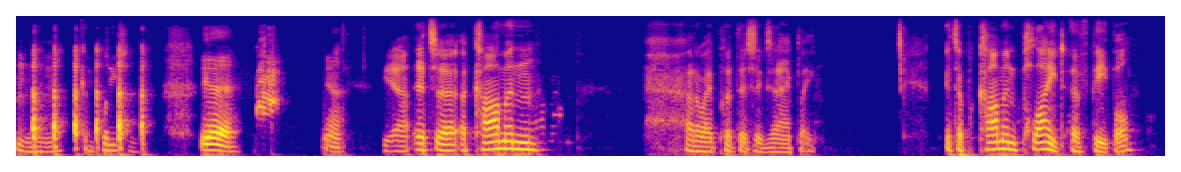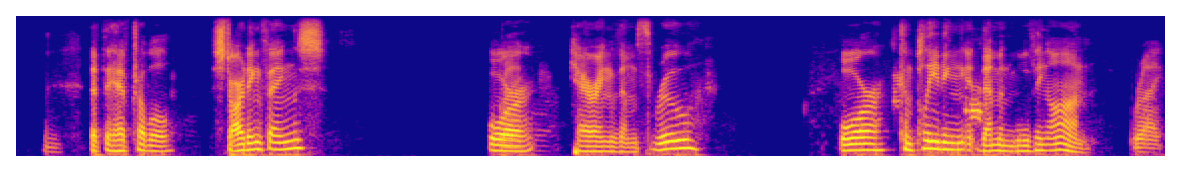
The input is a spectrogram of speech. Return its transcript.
hmm Completion. yeah. Yeah, yeah. it's a, a common. How do I put this exactly? It's a common plight of people Hmm. that they have trouble starting things or carrying them through or completing them and moving on. Right.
